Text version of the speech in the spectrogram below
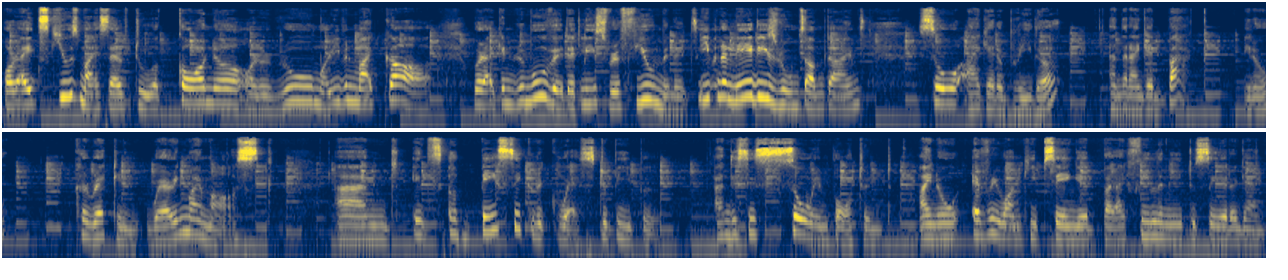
or I excuse myself to a corner or a room or even my car where I can remove it at least for a few minutes, even a ladies' room sometimes. So I get a breather and then I get back, you know, correctly wearing my mask. And it's a basic request to people. And this is so important. I know everyone keeps saying it, but I feel the need to say it again.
